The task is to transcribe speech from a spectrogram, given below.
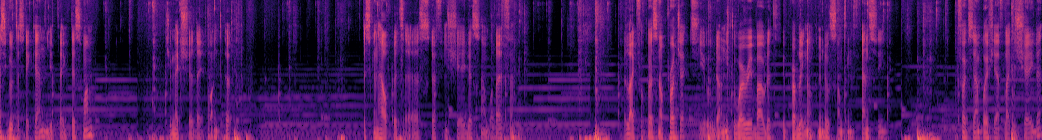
as good as they can, you take this one. You make sure they point up. This can help with uh, stuff in shaders and whatever. But like for personal projects, you don't need to worry about it. You're probably not gonna do something fancy. But for example, if you have like a shader,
